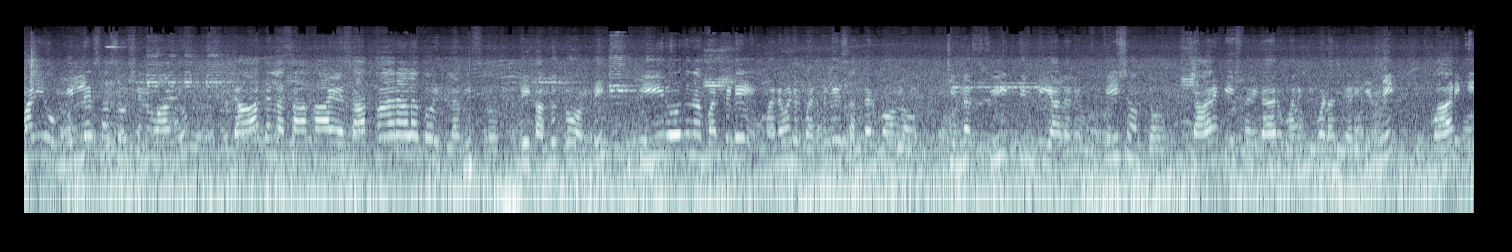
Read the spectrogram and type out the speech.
మరియు మిల్లర్స్ అసోసియేషన్ వాళ్ళు దాతల సహాయ సహకారాలతో ఇది లభిస్తూ మీకు అందుతూ ఉంది ఈ రోజున బర్త్డే మనవడి బర్త్డే సందర్భంలో చిన్న స్వీట్ తినిపించాలనే ఉద్దేశంతో తారకేశ్వరి గారు మనకి ఇవ్వడం జరిగింది. వారికి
